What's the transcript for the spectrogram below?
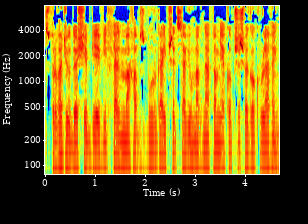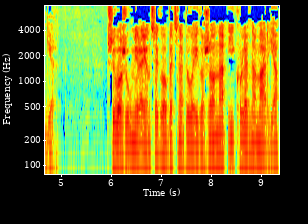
sprowadził do siebie Wilhelma Habsburga i przedstawił magnatom jako przyszłego króla Węgier. Przy łożu umierającego obecna była jego żona i królewna Maria,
